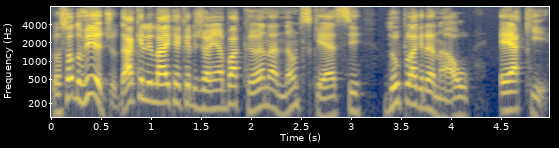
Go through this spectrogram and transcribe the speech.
Gostou do vídeo? Dá aquele like, aquele joinha bacana, não te esquece, dupla Grenal é aqui.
